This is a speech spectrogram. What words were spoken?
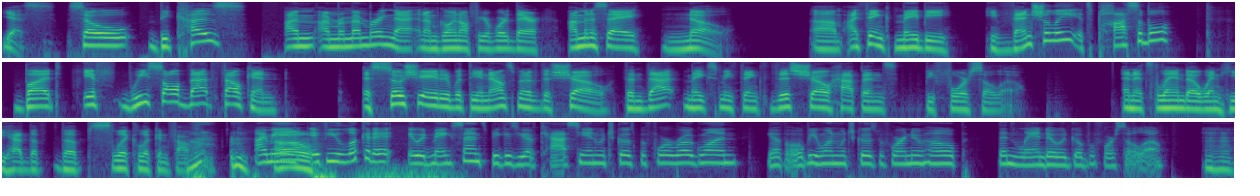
Yes. So because I'm I'm remembering that and I'm going off of your word there, I'm gonna say no. Um, I think maybe eventually it's possible, but if we saw that Falcon associated with the announcement of the show, then that makes me think this show happens before Solo. And it's Lando when he had the the slick looking Falcon. I mean, Oh. if you look at it, it would make sense because you have Cassian, which goes before Rogue One. You have Obi Wan, which goes before New Hope. Then Lando would go before Solo. hmm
